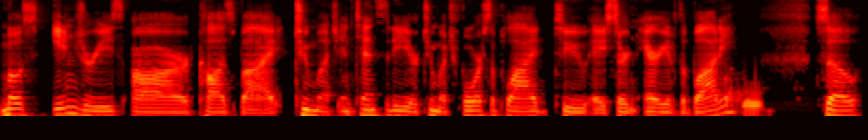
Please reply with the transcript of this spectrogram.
most injuries are caused by too much intensity or too much force applied to a certain area of the body. So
